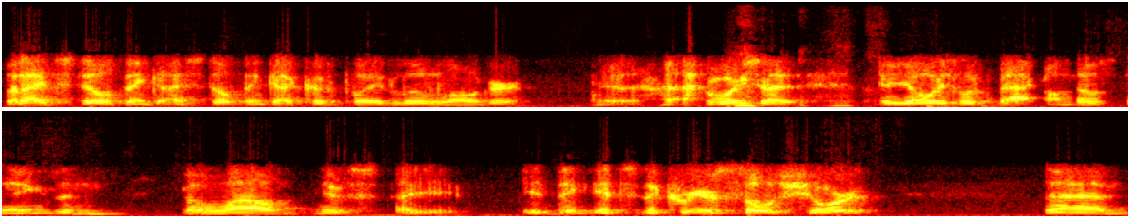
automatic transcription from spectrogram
but I still think I still think I could have played a little longer. I wish I. You always look back on those things and go, "Wow, it was, it, it's the career is so short that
